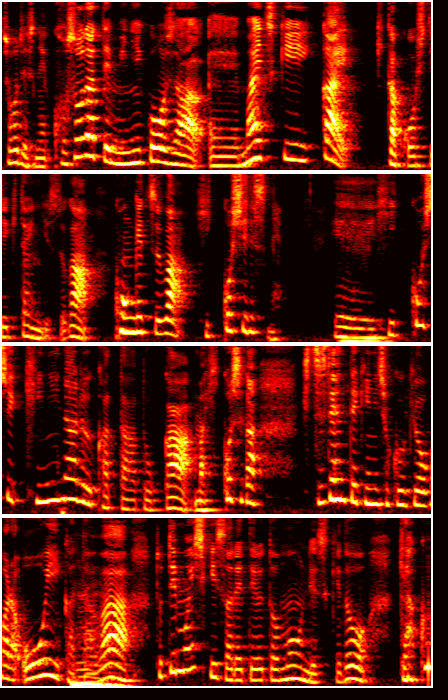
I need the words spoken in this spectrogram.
そうですね。子育てミニ講座、えー毎月1回企画をしていきたいんですが、今月は引っ越しですね。えー引っ越し気になる方とか、まあ、引っ越しが必然的に職業から多い方は、とても意識されてると思うんですけど、逆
